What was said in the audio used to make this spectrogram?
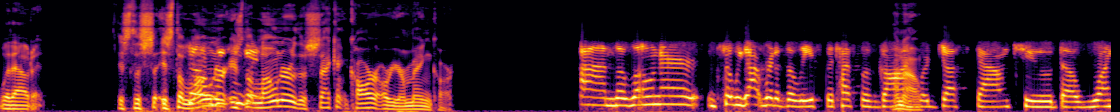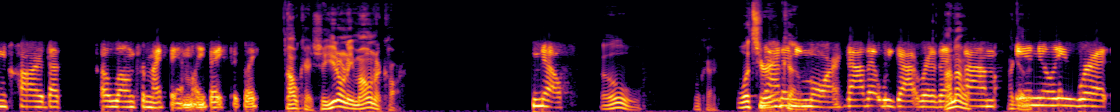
without it. Is the is the So loaner we can is the get- loaner the second car or your main car? Um, the loaner, so we got rid of the lease. The Tesla's know. gone. We're just down to the one car that's a loan from my family, basically. Okay, so you don't even own a car. No, Oh. Okay. What's your not income? anymore. Now that we got rid of it, I know. Um, I get it. annually we're at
